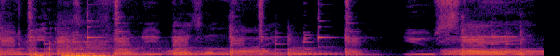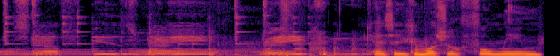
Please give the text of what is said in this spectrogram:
pony is a phony was a lie. You say stuff is way, way too okay. So you can watch the full meme.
